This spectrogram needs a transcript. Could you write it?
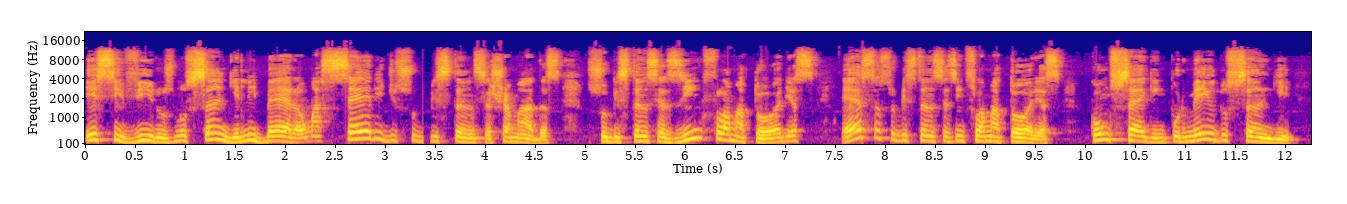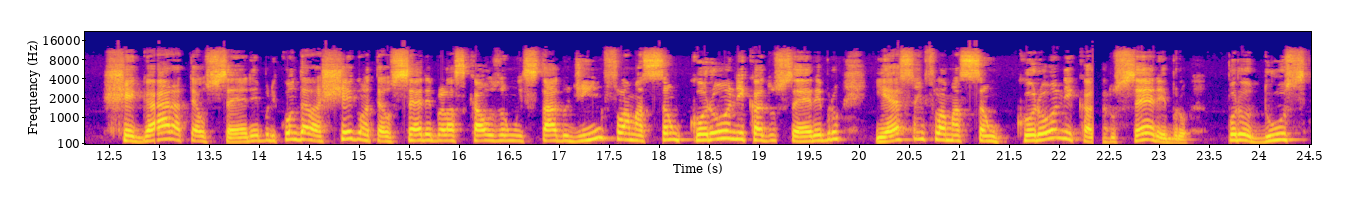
esse vírus no sangue libera uma série de substâncias chamadas substâncias inflamatórias. Essas substâncias inflamatórias conseguem, por meio do sangue, chegar até o cérebro, e quando elas chegam até o cérebro, elas causam um estado de inflamação crônica do cérebro, e essa inflamação crônica do cérebro produz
